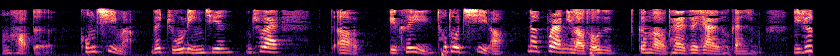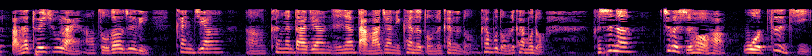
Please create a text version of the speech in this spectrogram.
很好的空气嘛，在竹林间，你出来呃也可以透透气啊。那不然你老头子跟老太太在家里头干什么？你就把他推出来啊，走到这里看江啊，看看大家人家打麻将，你看得懂就看得懂，看不懂就看不懂。可是呢，这个时候哈，我自己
